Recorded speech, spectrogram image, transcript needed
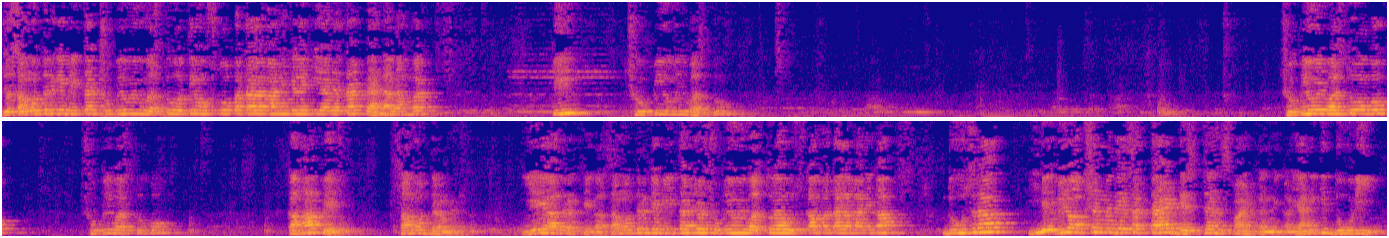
जो समुद्र के भीतर छुपी हुई वस्तु होती है, उसको पता लगाने के लिए किया जाता है। पहला नंबर की छुपी हुई वस्तु। छुपी हुई वस्तुओं को? छुपी वस्तु को? कहाँ पे? समुद्र में। ये याद रखिएगा, समुद्र के भीतर जो छुपी हुई वस्तु है, उसका पता लगाने का। दूसरा, ये भी ऑप्शन में दे सकता है डिस्टेंस फाइंड करने का, यानी कि दूरी।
